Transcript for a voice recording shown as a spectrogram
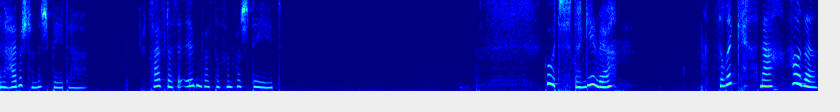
Eine halbe Stunde später. Ich bezweifle, dass er irgendwas davon versteht. Gut, dann gehen wir. Zurück nach Hause.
